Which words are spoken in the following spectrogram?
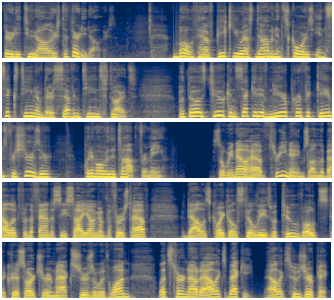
$32 to $30. Both have PQS dominant scores in 16 of their 17 starts, but those two consecutive near perfect games for Scherzer put him over the top for me. So we now have three names on the ballot for the fantasy Cy Young of the first half. Dallas Keuchel still leads with two votes to Chris Archer and Max Scherzer with one. Let's turn now to Alex Beckey. Alex, who's your pick?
